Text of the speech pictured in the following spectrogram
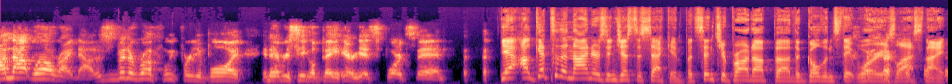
I'm not well right now. This has been a rough week for your boy and every single Bay Area sports fan. yeah, I'll get to the Niners in just a second. But since you brought up uh, the Golden State Warriors last night,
